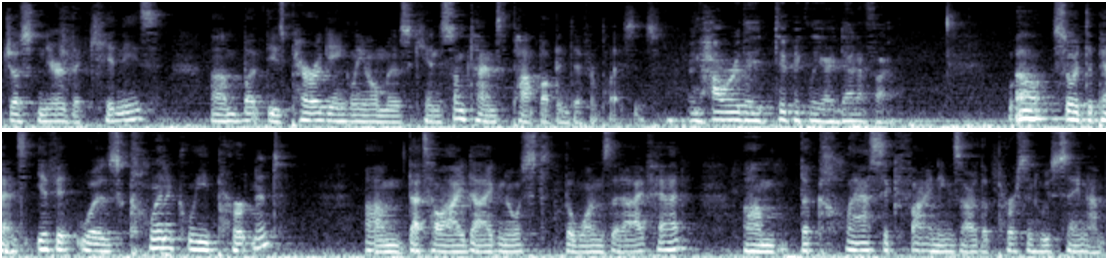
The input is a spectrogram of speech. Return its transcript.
just near the kidneys. Um, but these paragangliomas can sometimes pop up in different places. And how are they typically identified? Well, so it depends. If it was clinically pertinent, um, that's how I diagnosed the ones that I've had. Um, the classic findings are the person who's saying, I'm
